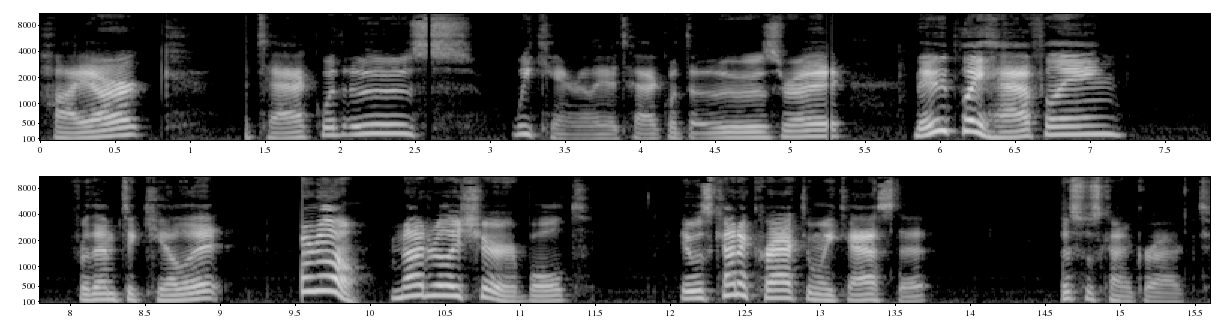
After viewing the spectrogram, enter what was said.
Hierarch, attack with Ooze. We can't really attack with the Ooze, right? Maybe play Halfling for them to kill it. I don't know. I'm not really sure, Bolt. It was kind of cracked when we cast it. This was kind of cracked.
